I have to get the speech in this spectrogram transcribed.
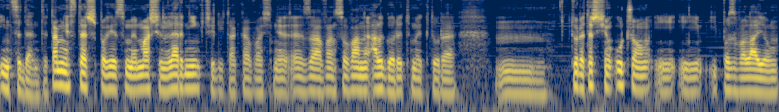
incydenty. Tam jest też powiedzmy machine learning, czyli taka właśnie e, zaawansowane algorytmy, które, mm, które też się uczą i, i, i pozwalają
